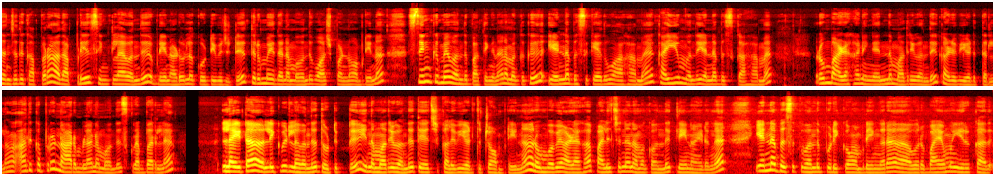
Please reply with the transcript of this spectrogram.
செஞ்சதுக்கப்புறம் அதை அப்படியே சிங்கில் வந்து அப்படியே நடுவில் கொட்டி விட்டுட்டு திரும்ப இதை நம்ம வந்து வாஷ் பண்ணோம் அப்படின்னா சிங்க்குமே வந்து பார்த்திங்கன்னா நமக்கு எண்ணெய் பிசுக்கு எதுவும் ஆகாமல் கையும் வந்து எண்ணெய் பிசுக்கு ஆகாமல் ரொம்ப அழகாக நீங்கள் இந்த மாதிரி வந்து கழுவி எடுத்துடலாம். அதுக்கப்புறம் நார்மலாக நம்ம வந்து ஸ்க்ரப்பரில் லைட்டாக லிக்விடில் வந்து தொட்டுக்கிட்டு இந்த மாதிரி வந்து தேய்ச்சி கழுவி எடுத்துட்டோம் அப்படின்னா ரொம்பவே அழகாக பளிச்சுன்னு நமக்கு வந்து க்ளீன் ஆகிடுங்க எண்ணெய் பிசுக்கு வந்து பிடிக்கும் அப்படிங்கிற ஒரு பயமும் இருக்காது.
